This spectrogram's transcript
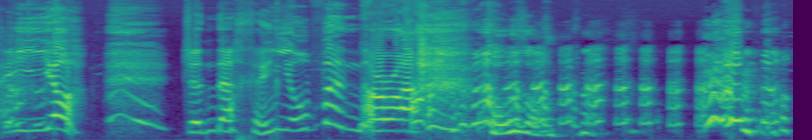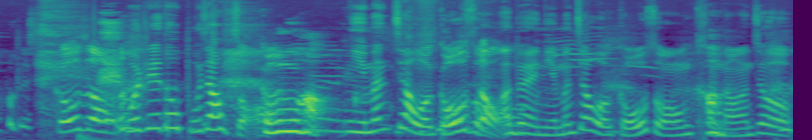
哎呦，真的很有奔头啊！狗总，狗总，我这都不叫总，狗总好，你们叫我狗狗总啊，对，你们叫我狗总，可能就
